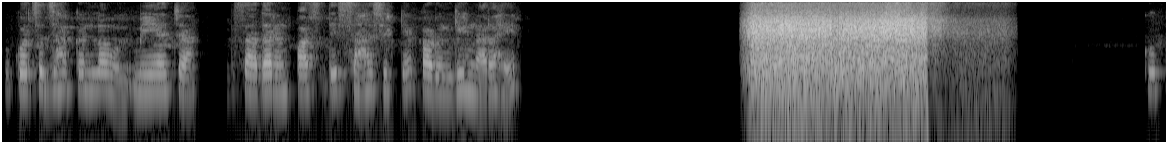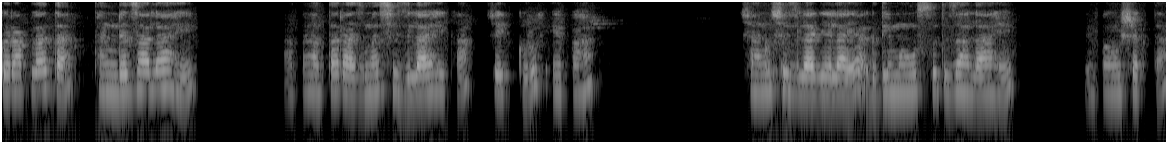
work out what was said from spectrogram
कुकरचं झाकण लावून मी याच्या साधारण पाच ते सहा शिट्ट्या काढून घेणार आहे. कुकर आपला आता थंड झाला आहे. आपण आता राजमा शिजला आहे का? चेक करू. हे पहा. छान शिजला गेला आहे. अगदी मऊसूत झाला आहे. तुम्ही पाहू शकता.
